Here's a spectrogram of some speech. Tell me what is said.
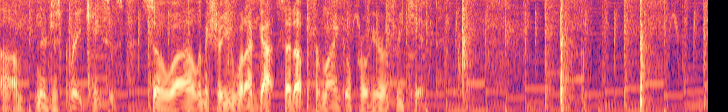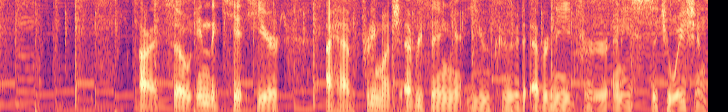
um, and they're just great cases. So uh, let me show you what I've got set up for my GoPro Hero 3 kit. All right, so in the kit here, I have pretty much everything you could ever need for any situation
